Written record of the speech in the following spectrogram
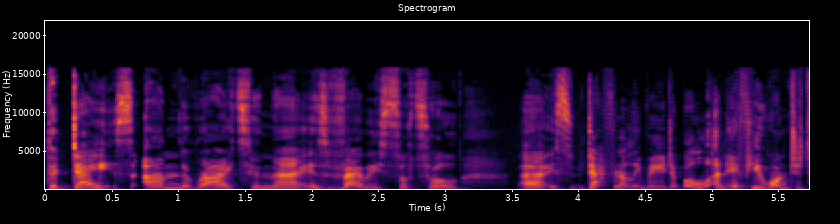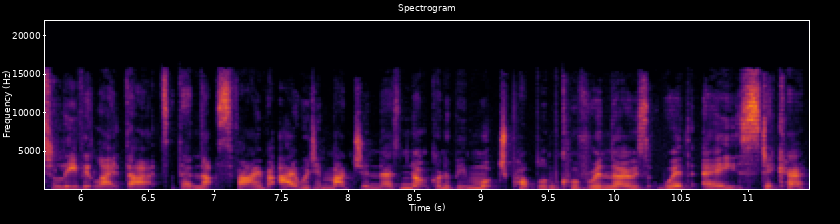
the dates and the writing there is very subtle. Uh, it's definitely readable and if you wanted to leave it like that then that's fine but I would imagine there's not going to be much problem covering those with a sticker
